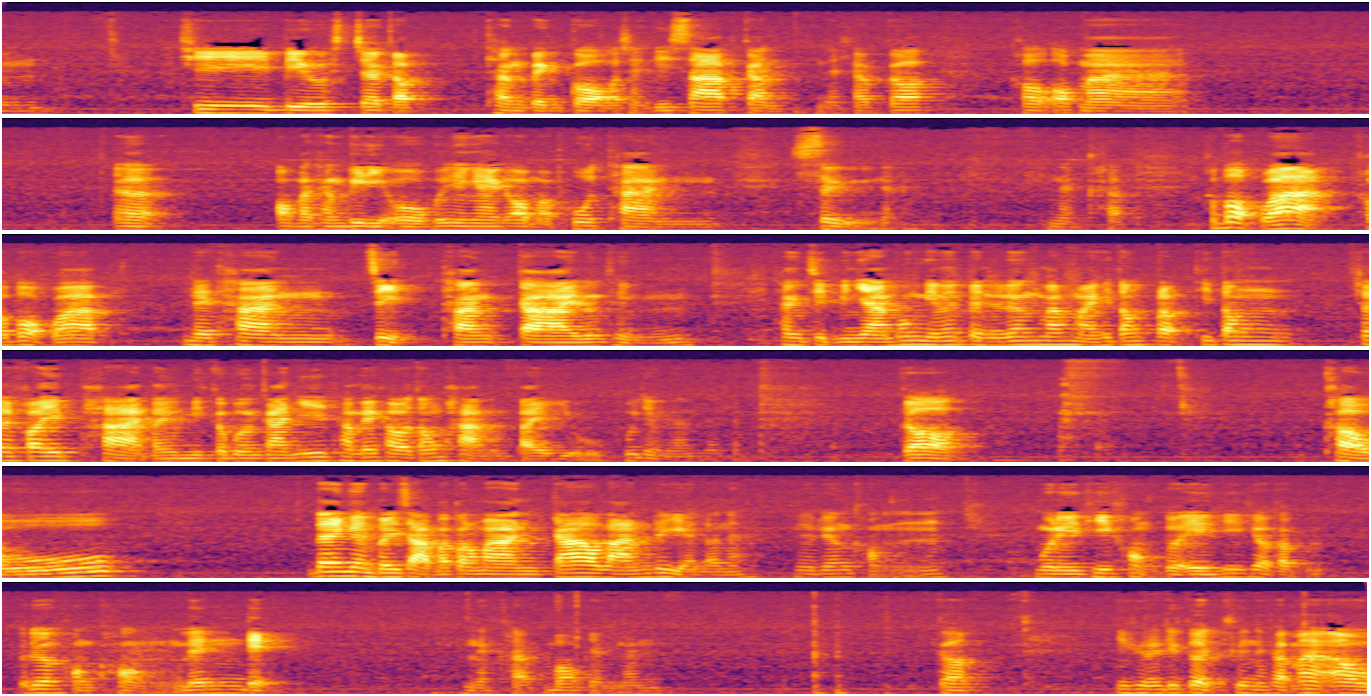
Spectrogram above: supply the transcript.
ที่บิลส์เจอกับทางเบงกอลอย่างที่ทราบกันนะครับ ก็เขาออกมาเอ่อออกมาทางวิดีโอพูดยังไงก็ออกมาพูดทางสื่อนะนะครับเขาบอกว่าเขาบอกว่าในทางจิตทางกายรวมถึงทางจิตวิญญาณพวกนี้มันเป็นเรื่องมากมายที่ต้องปรับที่ต้องค่อยๆผ่านไปมีกระบวนการที่ทำให้เขาต้องผ่านมันไปอยู่พูดอย่างนั้นนะครับก็ เขาได้เงินบริจาคมาประมาณ 9 ล้านเหรียญแล้วนะ ในเรื่องของมูลนิธิของตัวเองที่เกี่ยวกับเรื่องของของเล่นเด็กนะครับ บอกอย่างนั้น ก็นี่คือเรื่องที่เกิดขึ้นนะครับมาเอา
